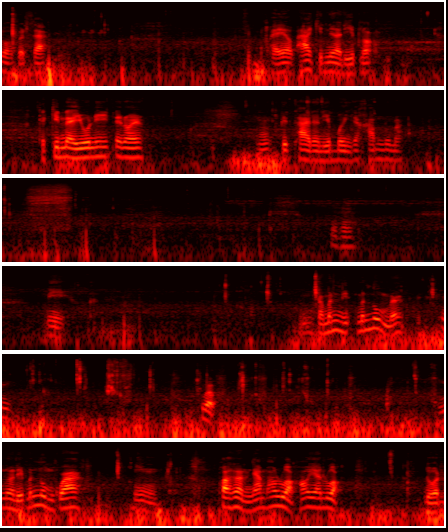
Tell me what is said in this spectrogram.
ลวกเป็นแซ่บไปเอาผ้ากินเนื้อดิบเนาะก็กินในยูนี้ได้หน่อย ปิดท้ายเนื้อดิบเบิ่งจะค้ำดูมาอื้อหือนี่แต่มันมันนุ่มนะอืมคือแบบเนื้อดิบมันนุ่มกว่า อืมพอสั่นย้ำเขาลวกเขาอย่าลวกโดน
